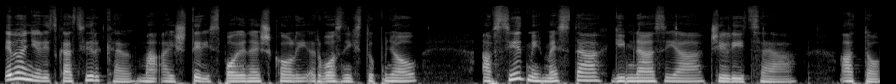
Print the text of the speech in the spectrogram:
Evangelická církev má aj štyri spojené školy rôznych stupňov a v siedmých mestách gymnázia či líceá, a to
